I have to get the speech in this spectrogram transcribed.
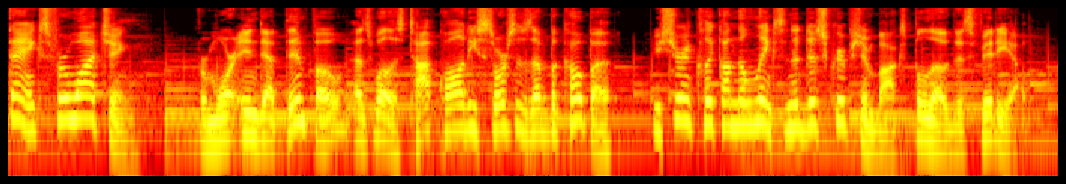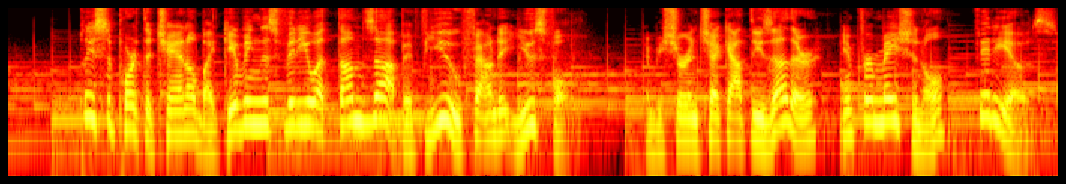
Thanks for watching! For more in-depth info, as well as top quality sources of Bacopa, be sure and click on the links in the description box below this video. Please support the channel by giving this video a thumbs up if you found it useful. And be sure and check out these other informational videos.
